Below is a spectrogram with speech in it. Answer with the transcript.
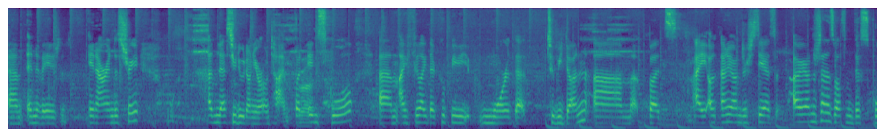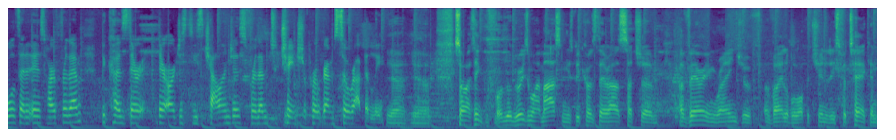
um, innovated in our industry unless you do it on your own time. But Right. in school um, I feel like there could be more that to be done, um, but I, I understand I understand as well from the schools that it is hard for them because there there are just these challenges for them to change the program so rapidly. Yeah, yeah. So I think the reason why I'm asking is because there are such a, a varying range of available opportunities for tech, and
